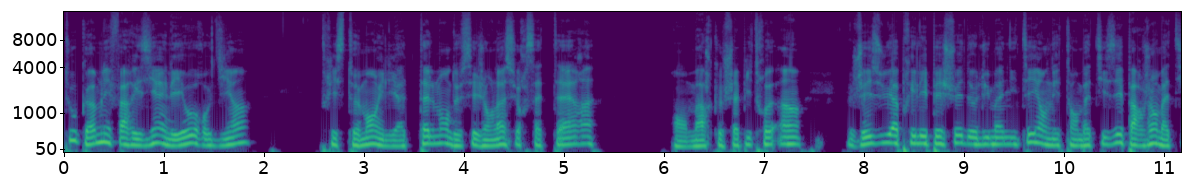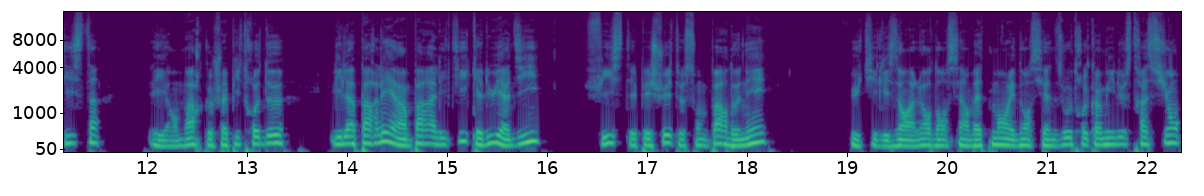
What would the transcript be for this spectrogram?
tout comme les pharisiens et les hérodiens. Tristement, il y a tellement de ces gens-là sur cette terre. En Marc chapitre 1, Jésus a pris les péchés de l'humanité en étant baptisé par Jean-Baptiste, et en Marc chapitre 2, il a parlé à un paralytique et lui a dit Fils, tes péchés te sont pardonnés. Utilisant alors d'anciens vêtements et d'anciennes outres comme illustration,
